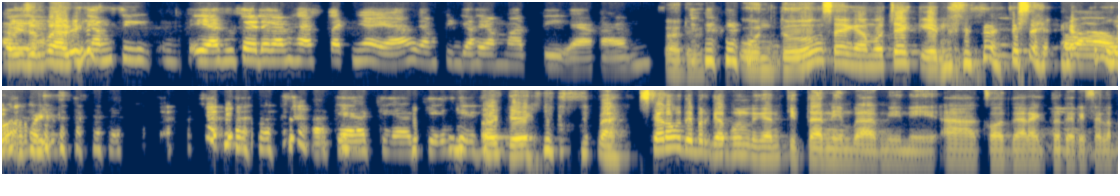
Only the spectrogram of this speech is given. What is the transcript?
Habis iya. balik. Yang sih ya sesuai dengan hashtagnya ya, yang singgah yang mati ya kan. Waduh, untung saya nggak mau check-in. Nanti saya nggak wow. keluar. Oke oke oke. Oke. Nah sekarang udah bergabung dengan kita nih Mbak Ami nih, uh, co-director hmm. dari film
